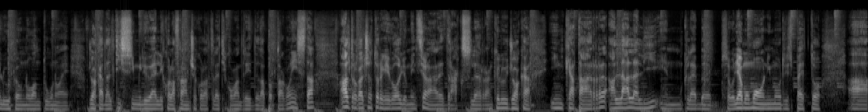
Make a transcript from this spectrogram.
lui che è un 91 e gioca ad altissimi livelli con la Francia e con l'Atletico Madrid da protagonista. Altro calciatore che voglio menzionare è Draxler, anche lui gioca in Qatar, all'Al-Ali, un club se vogliamo omonimo rispetto a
